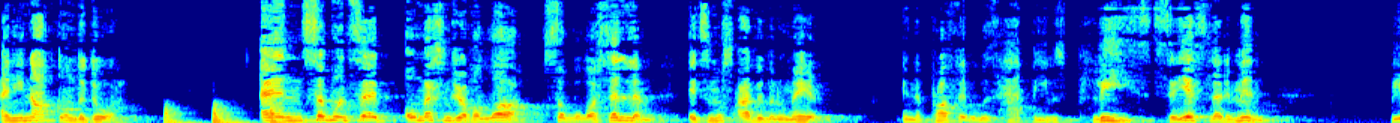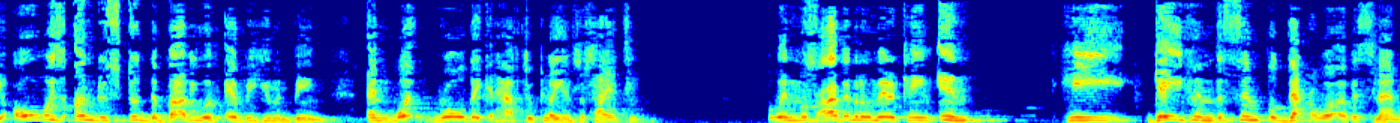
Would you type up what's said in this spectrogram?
and he knocked on the door. And someone said, O Messenger of Allah, sallallahu it's Mus'ab ibn Umair. And the Prophet was happy, he was pleased. Say, yes, let him in. He always understood the value of every human being and what role they could have to play in society. When Mus'ab ibn Umair came in, he gave him the simple da'wah of Islam.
